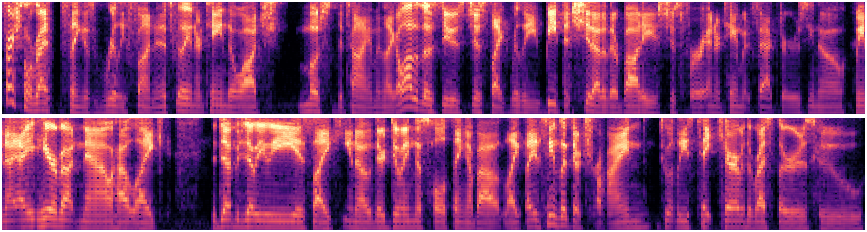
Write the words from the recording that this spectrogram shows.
professional wrestling is really fun and it's really entertaining to watch most of the time. And like a lot of those dudes just like really beat the shit out of their bodies just for entertainment factors. You know, I mean, I, I hear about now how like the WWE is like, you know, they're doing this whole thing about like, it seems like they're trying to at least take care of the wrestlers who,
